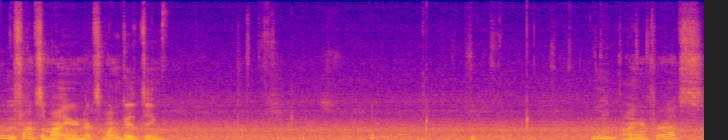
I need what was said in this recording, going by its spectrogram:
Ooh, we found some iron. That's one good thing. Ooh, iron for us.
